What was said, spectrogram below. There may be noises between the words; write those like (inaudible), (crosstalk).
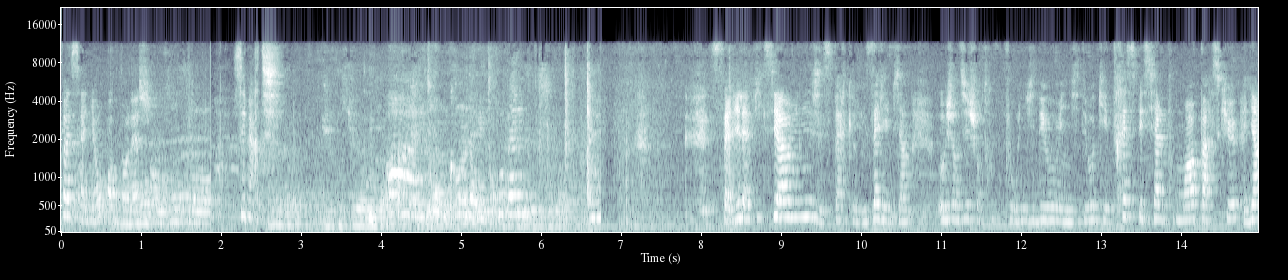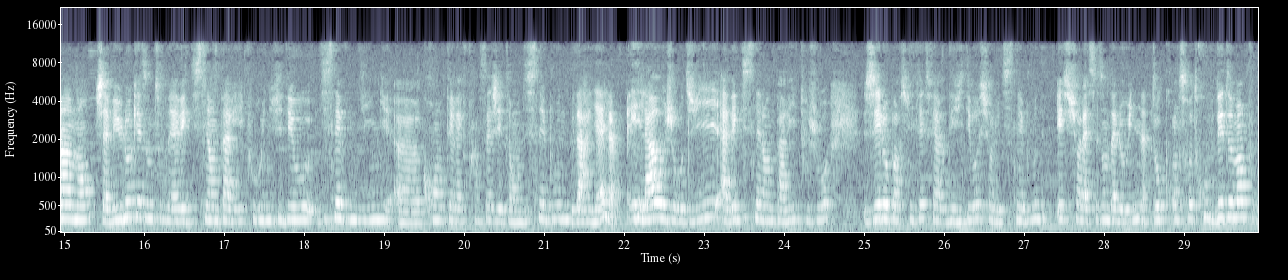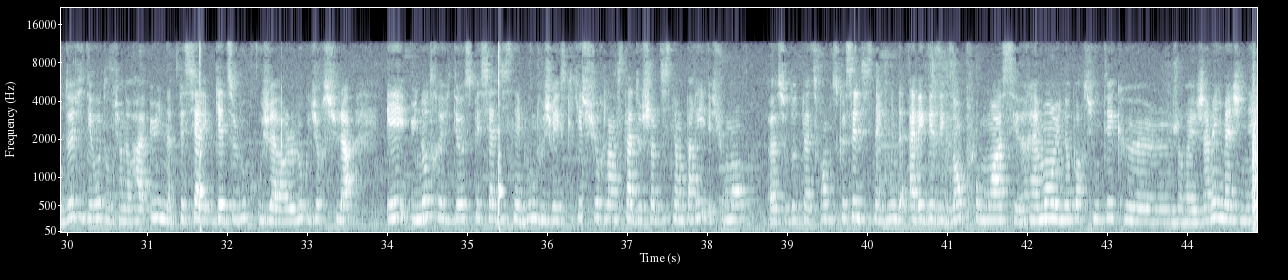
Bah ça y est, on rentre dans la chambre. C'est parti. Oh, elle est trop grande, elle est trop belle. Salut la Pixie Army, j'espère que vous allez bien. Aujourd'hui je vous retrouve pour une vidéo, mais une vidéo qui est très spéciale pour moi parce que il y a un an j'avais eu l'occasion de tourner avec Disneyland Paris pour une vidéo Disney Boonding, euh, Grand tes princesse, j'étais en Disney Boond d'Ariel. Et là aujourd'hui avec Disneyland Paris toujours, j'ai l'opportunité de faire des vidéos sur le Disney Boon et sur la saison d'Halloween. Donc on se retrouve dès demain pour deux vidéos, donc il y en aura une spéciale Get the Look où je vais avoir le look d'Ursula et une autre vidéo spéciale Disney Boond où je vais expliquer sur l'insta de Shop Disneyland Paris et sûrement euh, sur d'autres plateformes parce que c'est le Disney Boond avec des exemples. Pour moi c'est vraiment une opportunité que j'aurais jamais imaginé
